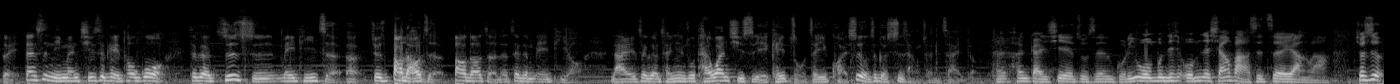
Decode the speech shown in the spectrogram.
对。但是你们其实可以透过这个支持媒体者，呃，就是报道者、报道者的这个媒体哦，来这个呈现出台湾其实也可以走这一块，是有这个市场存在的。很很感谢主持人鼓励。我们的我们的想法是这样啦，就是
